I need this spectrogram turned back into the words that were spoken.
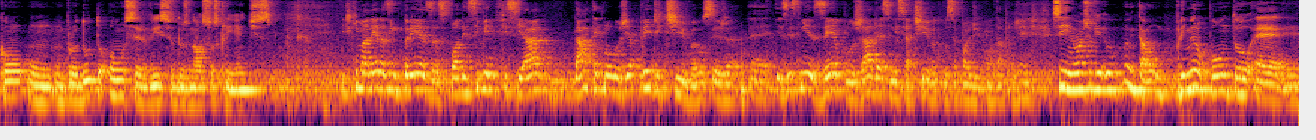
com um, um produto ou um serviço dos nossos clientes. E de que maneira as empresas podem se beneficiar da tecnologia preditiva, ou seja, é, existem exemplos já dessa iniciativa que você pode contar para gente? Sim, eu acho que então o primeiro ponto é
